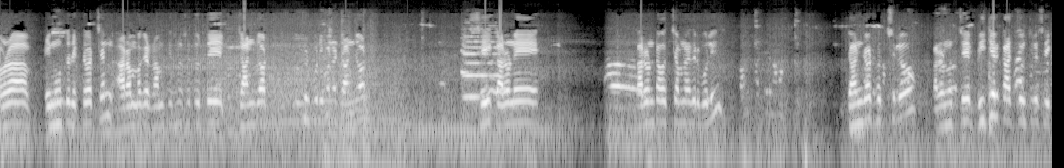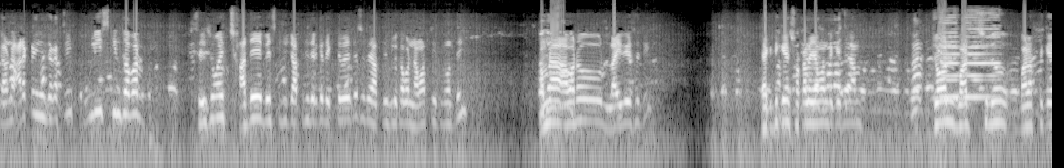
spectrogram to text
আমরা এই মুহূর্তে দেখতে পাচ্ছেন আরামবাগের রামকৃষ্ণ সেতুতে যানজট, প্রচুর পরিমাণে যানজট। সেই কারণে, কারণটা হচ্ছে আপনাদের বলি, যানজট হচ্ছিল, কারণ হচ্ছে ব্রিজের কাজ চলছিল সেই কারণে। আরেকটা জিনিস দেখাচ্ছি, পুলিশ কিন্তু আবার সেই সময় ছাদে বেশ কিছু যাত্রীদেরকে দেখতে পেয়েছে, সেই যাত্রীগুলোকে আবার নামাচ্ছে ইতিমধ্যেই। আমরা আবারও লাইভে এসেছি। একদিকে সকালে যেমন দেখেছিলাম জল বাড়ছিল বাড়ার থেকে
